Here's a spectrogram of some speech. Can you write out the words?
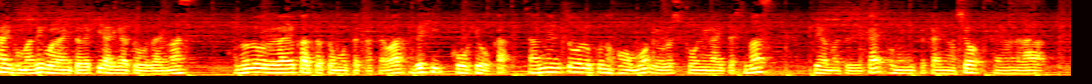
最後までご覧いただきありがとうございます。この動画が良かったと思った方は、ぜひ高評価、チャンネル登録の方もよろしくお願いいたします。ではまた次回お目にかかりましょう。さようなら。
